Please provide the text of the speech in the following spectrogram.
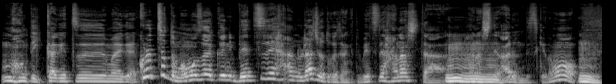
まあ、ほんと1ヶ月前ぐらい。これちょっと桃沢君に別であのラジオとかじゃなくて別で話したうんうんうん。話ではあるんですけども、うん。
